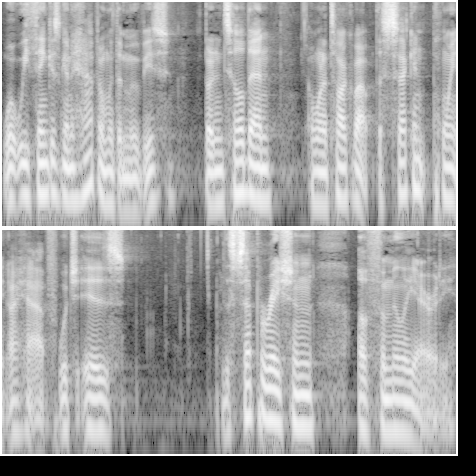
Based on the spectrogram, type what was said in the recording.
what we think is going to happen with the movies. But until then, I want to talk about the second point I have, which is the separation of familiarity.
